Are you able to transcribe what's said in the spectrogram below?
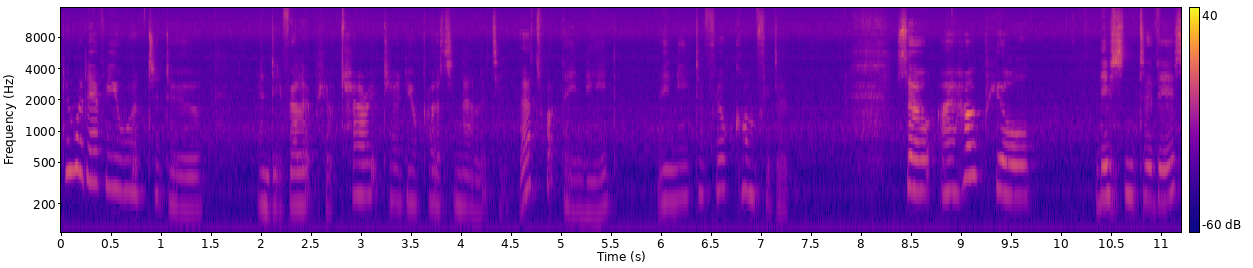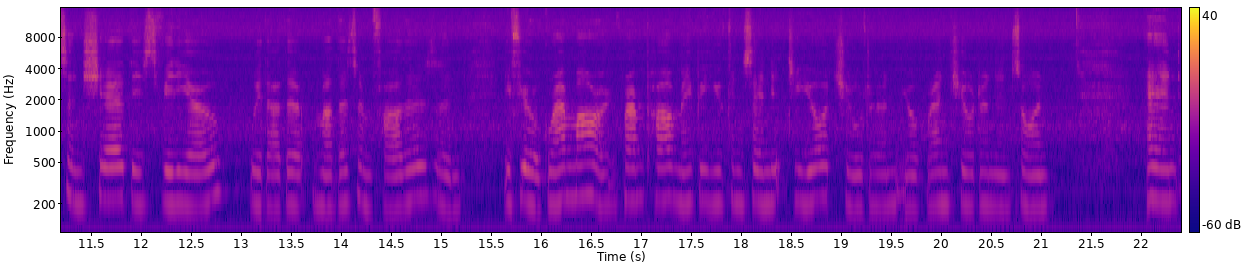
do whatever you want to do and develop your character and your personality. That's what they need. They need to feel confident. So I hope you'll listen to this and share this video with other mothers and fathers and if you're a grandma or a grandpa maybe you can send it to your children, your grandchildren and so on and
